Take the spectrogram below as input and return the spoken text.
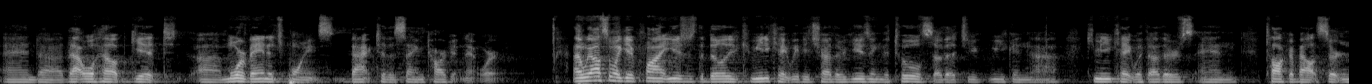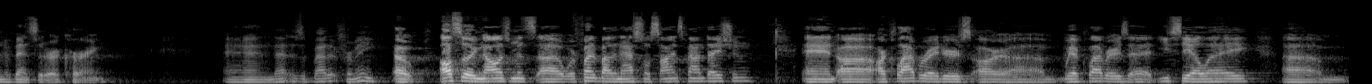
And uh, that will help get uh, more vantage points back to the same target network. And we also want to give client users the ability to communicate with each other using the tools so that you, you can uh, communicate with others and talk about certain events that are occurring. And that is about it for me. Oh, also acknowledgments. Uh, we're funded by the National Science Foundation, and uh, our collaborators are, um, we have collaborators at UCLA, um,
